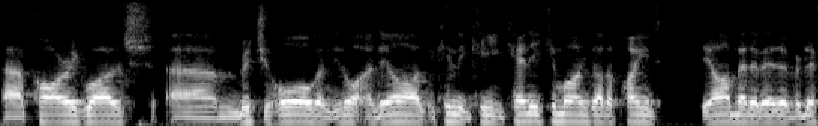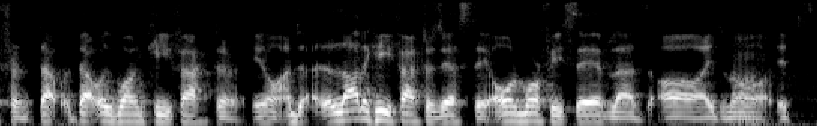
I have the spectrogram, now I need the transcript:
uh, Pádraig Walsh, um, Richie Hogan, you know, and they all Kenny came on, got a point they all made a bit of a difference. That that was one key factor, you know, and a lot of key factors yesterday. Eoin Murphy save, lads. Oh, I don't know. It's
